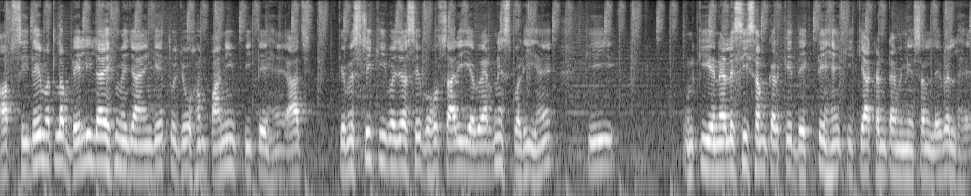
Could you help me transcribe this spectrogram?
आप सीधे मतलब डेली लाइफ में जाएँगे तो जो हम पानी पीते हैं, आज केमिस्ट्री की वजह से बहुत सारी अवेयरनेस बढ़ी हैं कि उनकी एनालिसिस हम करके देखते हैं कि क्या कंटामिनेशन लेवल है,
